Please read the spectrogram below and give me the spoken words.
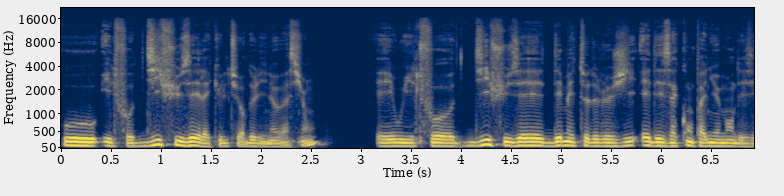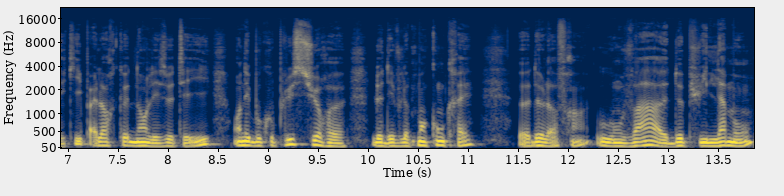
où il faut diffuser la culture de l'innovation et où il faut diffuser des méthodologies et des accompagnements des équipes, alors que dans les ETI, on est beaucoup plus sur euh, le développement concret euh, de l'offre, hein, où on va euh, depuis l'amont,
